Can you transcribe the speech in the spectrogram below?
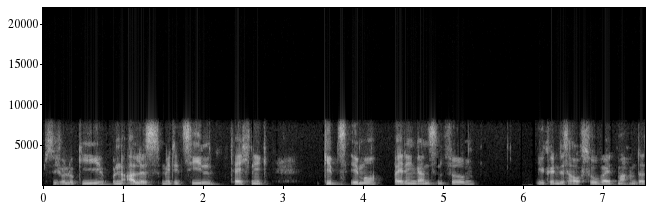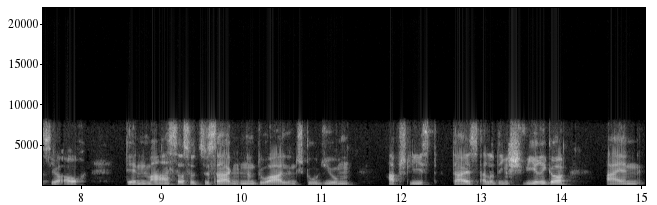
Psychologie und alles Medizin, Technik, gibt es immer bei den ganzen Firmen. Ihr könnt es auch so weit machen, dass ihr auch den Master sozusagen in einem dualen Studium abschließt. Da ist allerdings schwieriger, ein,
